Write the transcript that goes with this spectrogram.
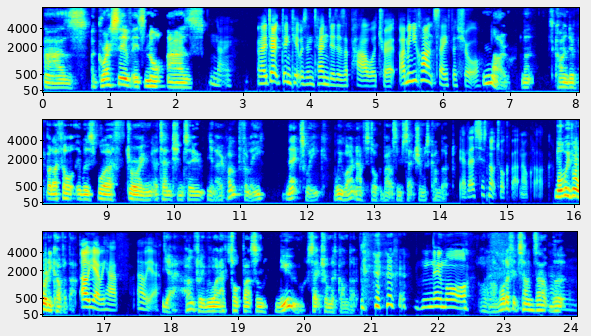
as aggressive, it's not as No. And I don't think it was intended as a power trip. I mean, you can't say for sure. no. It's kind of but I thought it was worth drawing attention to, you know, hopefully next week we won't have to talk about some sexual misconduct. Yeah, let's just not talk about Noel Clarke. Well we've already covered that. Oh, yeah, we have. Oh, yeah. Yeah, hopefully we won't have to talk about some new sexual misconduct. no more. Oh, what if it turns out that Um,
